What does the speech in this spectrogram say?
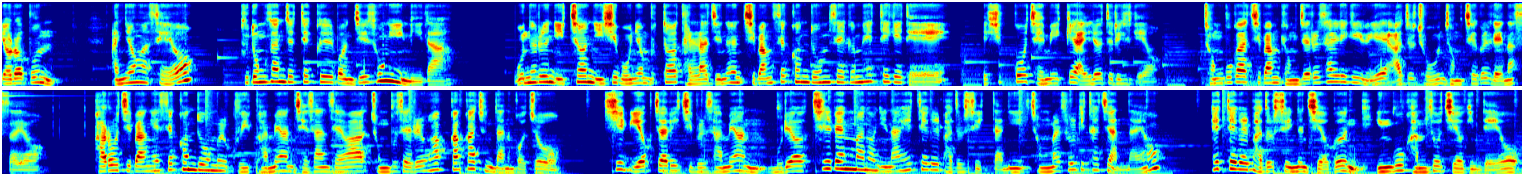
여러분, 안녕하세요. 부동산 재테크 1번지 송이입니다. 오늘은 2025년부터 달라지는 지방 세컨드홈 세금 혜택에 대해 쉽고 재미있게 알려드릴게요. 정부가 지방 경제를 살리기 위해 아주 좋은 정책을 내놨어요. 바로 지방에 세컨드홈을 구입하면 재산세와 종부세를 확 깎아준다는 거죠. 12억짜리 집을 사면 무려 700만 원이나 혜택을 받을 수 있다니 정말 솔깃하지 않나요? 혜택을 받을 수 있는 지역은 인구 감소 지역인데요.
